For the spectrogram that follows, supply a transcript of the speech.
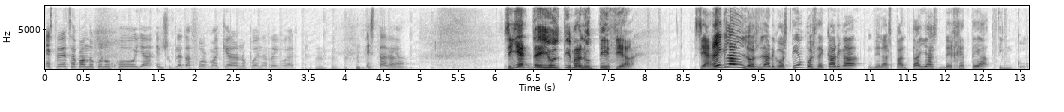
Estoy chapando con un juego ya en su plataforma que ahora no pueden arreglar. Ujú. Stadia. Siguiente y última noticia. Se arreglan los largos tiempos de carga de las pantallas de GTA V.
